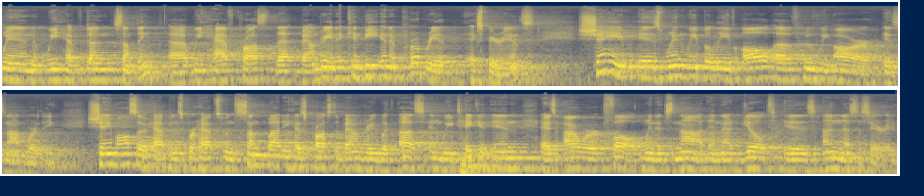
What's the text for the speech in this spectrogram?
when we have done something, uh, we have crossed that boundary, and it can be an appropriate experience. Shame is when we believe all of who we are is not worthy. Shame also happens perhaps when somebody has crossed a boundary with us and we take it in as our fault when it's not, and that guilt is unnecessary.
